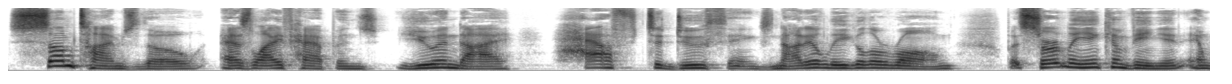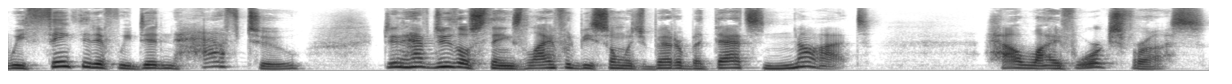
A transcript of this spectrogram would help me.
Sometimes, though, as life happens, you and I have to do things, not illegal or wrong, but certainly inconvenient. And we think that if we didn't have to, didn't have to do those things, life would be so much better. But that's not how life works for us.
